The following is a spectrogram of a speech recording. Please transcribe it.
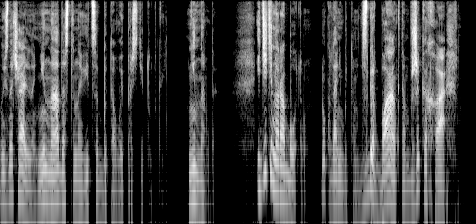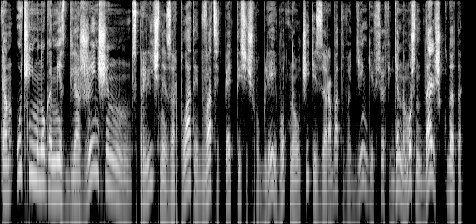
Ну, изначально не надо становиться бытовой проституткой. Не надо. Идите на работу. Ну, куда-нибудь там, в Сбербанк, там, в ЖКХ. Там очень много мест для женщин с приличной зарплатой 25 тысяч рублей. Вот научитесь зарабатывать деньги, все офигенно. Можно дальше куда-то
